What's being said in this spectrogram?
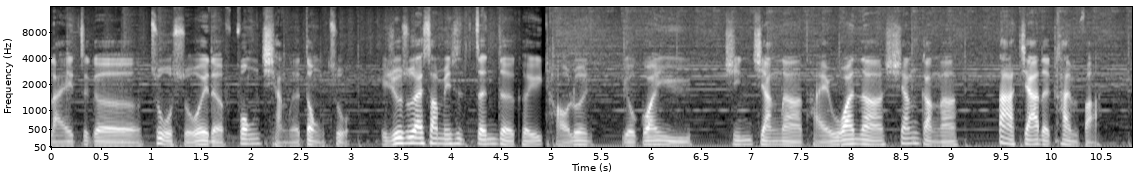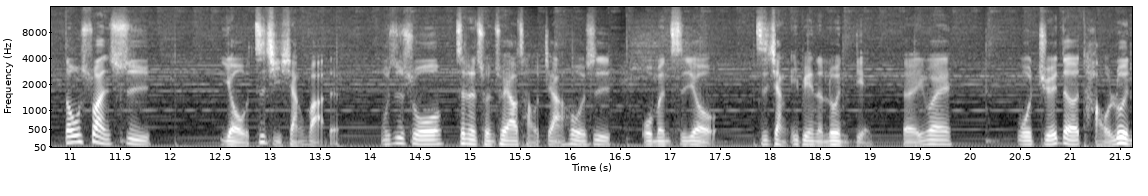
来这个做所谓的封墙的动作，也就是说在上面是真的可以讨论有关于新疆啊、台湾啊、香港啊，大家的看法都算是有自己想法的，不是说真的纯粹要吵架，或者是我们只有只讲一边的论点。对，因为我觉得讨论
